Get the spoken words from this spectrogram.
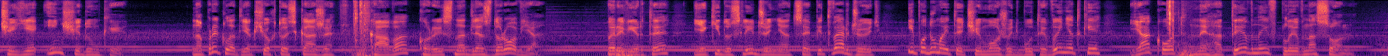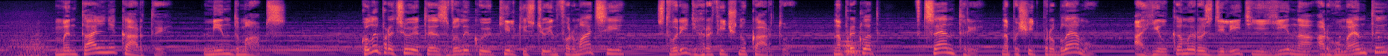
чи є інші думки. Наприклад, якщо хтось каже кава корисна для здоров'я. Перевірте, які дослідження це підтверджують, і подумайте, чи можуть бути винятки, як от негативний вплив на сон. Ментальні карти Mindmaps. Коли працюєте з великою кількістю інформації, створіть графічну карту. Наприклад, в центрі напишіть проблему, а гілками розділіть її на аргументи,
